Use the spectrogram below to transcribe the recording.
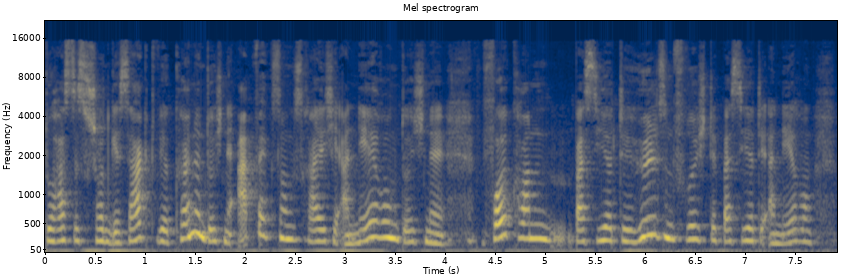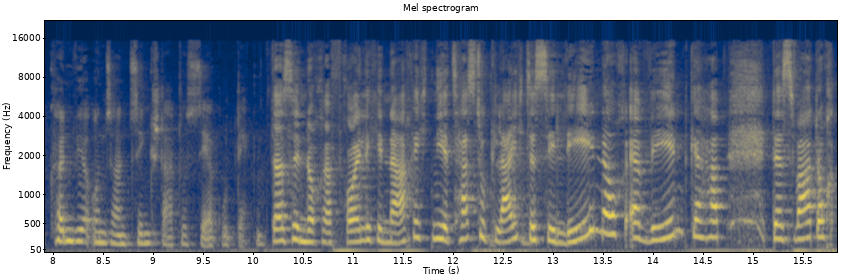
du hast es schon gesagt, wir können durch eine abwechslungsreiche Ernährung, durch eine vollkornbasierte, Hülsenfrüchte-basierte Ernährung, können wir unseren Zinkstatus sehr gut decken. Das sind doch erfreuliche Nachrichten. Jetzt hast du gleich das Selen noch erwähnt gehabt. Das war doch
